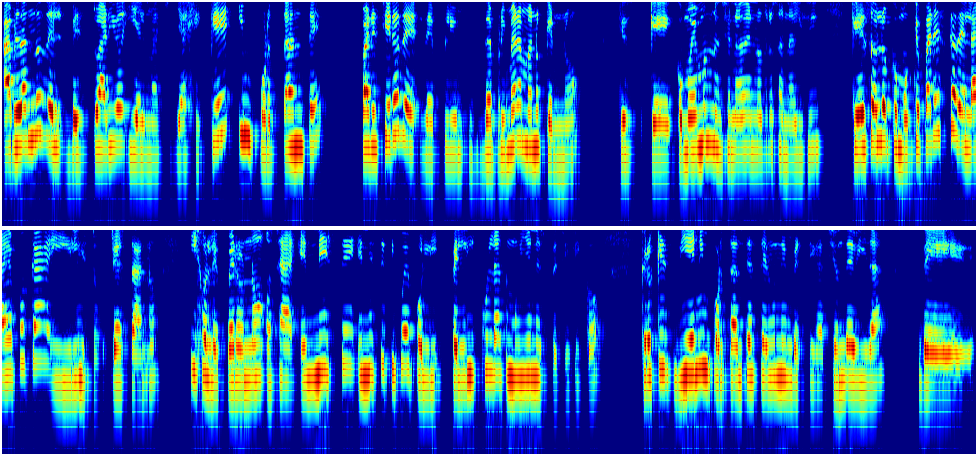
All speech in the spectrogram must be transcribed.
hablando del vestuario y el maquillaje. Qué importante, pareciera de, de, primera mano que no, que, es, que como hemos mencionado en otros análisis, que es solo como que parezca de la época y listo, ya está, ¿no? Híjole, pero no, o sea, en este, en este tipo de películas muy en específico, creo que es bien importante hacer una investigación de vida, de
